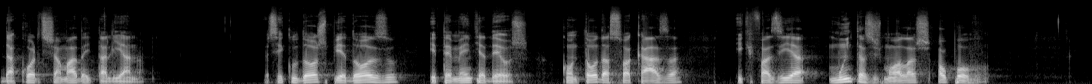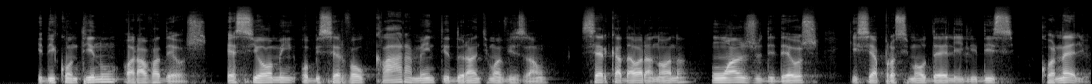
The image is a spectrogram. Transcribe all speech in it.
da corte chamada italiana. Versículo 2: Piedoso e temente a Deus, com toda a sua casa, e que fazia muitas esmolas ao povo e de contínuo orava a Deus. Esse homem observou claramente durante uma visão, cerca da hora nona, um anjo de Deus que se aproximou dele e lhe disse: Cornélio.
